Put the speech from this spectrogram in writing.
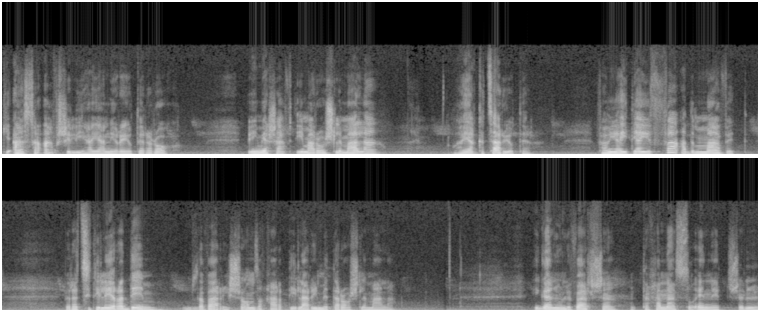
כי אז האף שלי היה נראה יותר ארוך, ואם ישבתי עם הראש למעלה, הוא היה קצר יותר. לפעמים הייתי עייפה עד מוות, ורציתי להירדם. דבר ראשון זכרתי להרים את הראש למעלה. הגענו לוורשה, תחנה סואנת של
